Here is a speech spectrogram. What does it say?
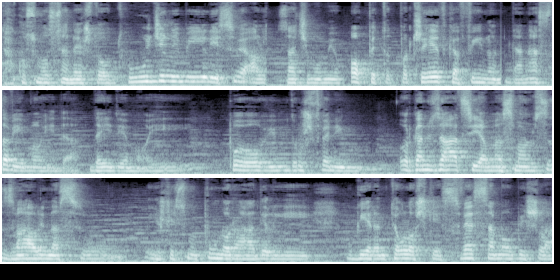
Tako smo se nešto otuđili bili sve, ali sad ćemo mi opet od početka fino da nastavimo i da, da idemo i po ovim društvenim organizacijama smo zvali nas, u, išli smo puno radili u gerontološke, sve sam obišla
